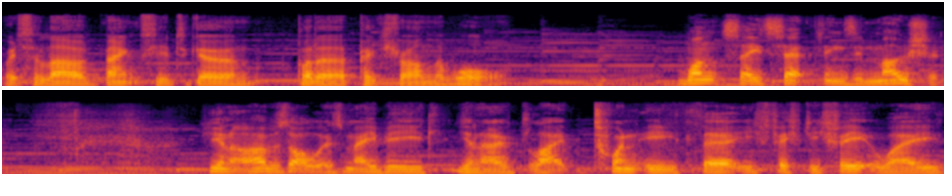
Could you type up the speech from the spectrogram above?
which allowed Banksy to go and put a picture on the wall. Once they set things in motion, you know, I was always maybe, you know, like 20, 30, 50 feet away,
